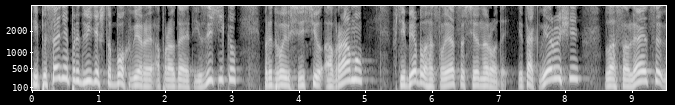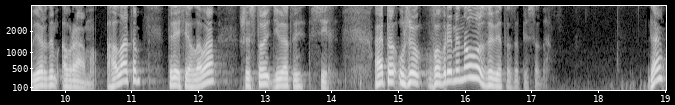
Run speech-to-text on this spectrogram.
И Писание, предвидя, что Бог верой оправдает язычников, предвозвестил Аврааму, в тебе благословятся все народы. Итак, верующие благословляются верным Аврааму. Галатам, 3 глава, 6-9 стих. А это уже во время Нового Завета записано. Да?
